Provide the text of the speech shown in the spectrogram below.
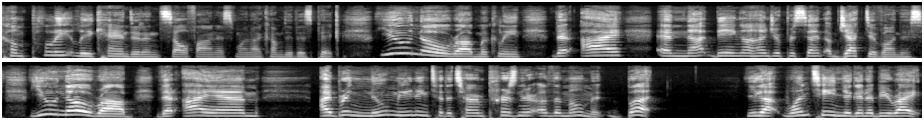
completely candid and self honest when I come to this pick. You know, Rob McLean, that I am not being 100% objective on this. You know, Rob, that I am, I bring new meaning to the term prisoner of the moment. But you got one team you're going to be right.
